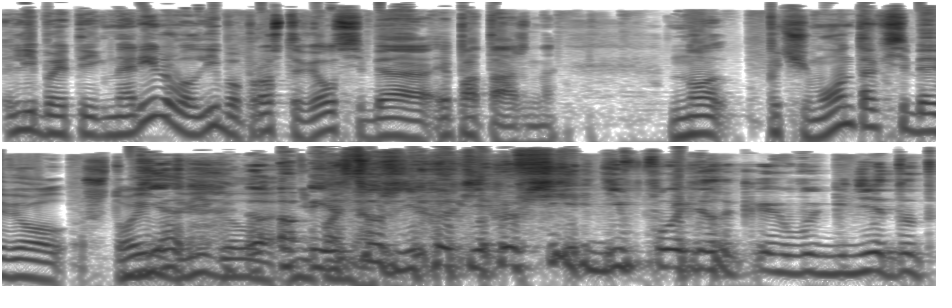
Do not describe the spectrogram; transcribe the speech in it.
либо это игнорировал, либо просто вел себя эпатажно. Но почему он так себя вел, что им Я- двигало, а, я непонятно. тоже я, я вообще не понял, как бы где тут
